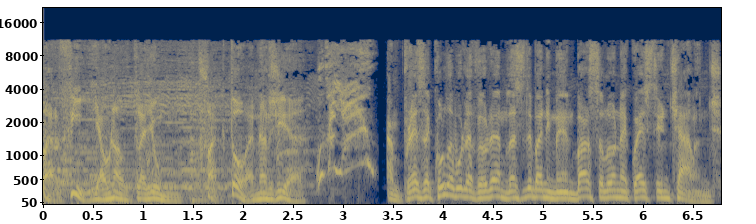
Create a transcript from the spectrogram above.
Per fi hi ha un altre llum. Factor Energia. Empresa col·laboradora amb l'esdeveniment Barcelona Question Challenge.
